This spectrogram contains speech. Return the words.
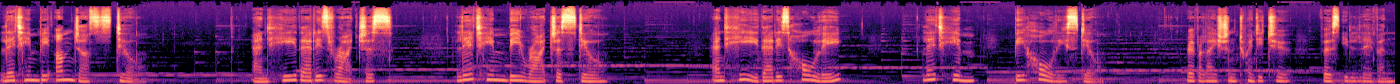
let him be unjust still. And he that is righteous, let him be righteous still. And he that is holy, let him be holy still. Revelation 22, verse 11.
